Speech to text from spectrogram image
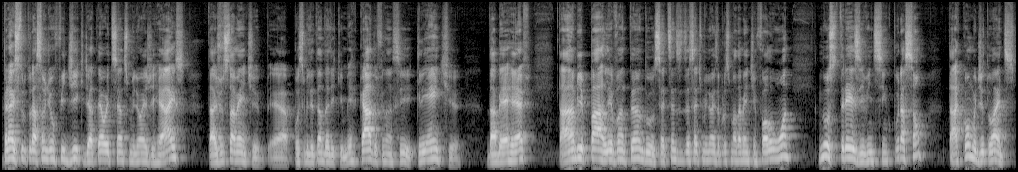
para a estruturação de um FDIC de até 800 milhões de reais, tá justamente é, possibilitando ali que mercado financie cliente da BRF, tá? a Ambipar levantando 717 milhões aproximadamente em follow-on, nos 13,25 por ação, tá? Como dito antes,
